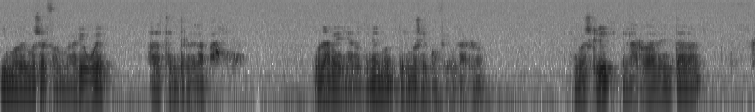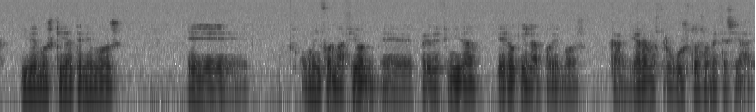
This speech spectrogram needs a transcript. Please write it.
y movemos el formulario web al centro de la página. Una vez ya lo tenemos, tenemos que configurarlo. Hacemos clic en la rueda dentada y vemos que ya tenemos eh, una información eh, predefinida, pero que la podemos cambiar a nuestros gustos o necesidades.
